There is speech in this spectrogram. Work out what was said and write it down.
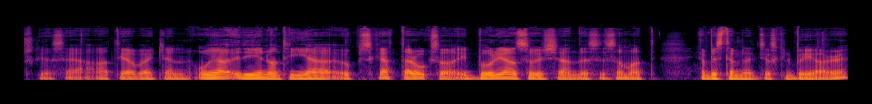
skulle jag säga. Att jag verkligen, och jag, det är någonting jag uppskattar också. I början så kändes det som att jag bestämde att jag skulle börja göra det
